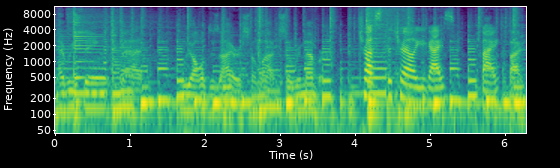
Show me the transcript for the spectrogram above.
everything that we all desire so much. So remember, Trust the trail, you guys. Bye. bye.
